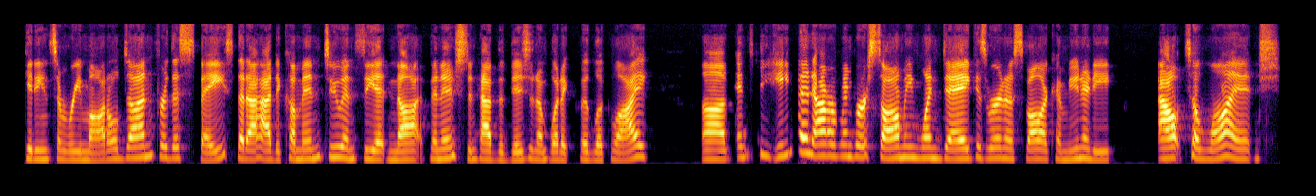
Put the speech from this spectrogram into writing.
getting some remodel done for this space that I had to come into and see it not finished and have the vision of what it could look like. Um, and she even, I remember, saw me one day because we're in a smaller community out to lunch.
